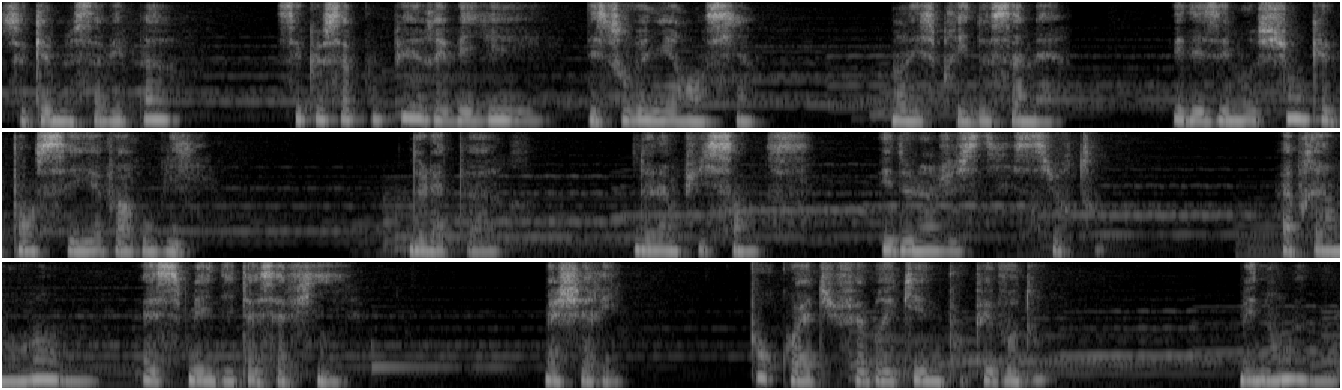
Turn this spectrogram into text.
Ce qu'elle ne savait pas, c'est que sa poupée réveillait des souvenirs anciens dans l'esprit de sa mère et des émotions qu'elle pensait avoir oubliées. De la peur, de l'impuissance et de l'injustice surtout. Après un moment, Esmé dit à sa fille? Ma chérie, pourquoi as-tu fabriqué une poupée vaudou? Mais non, maman,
